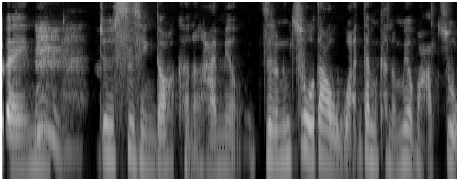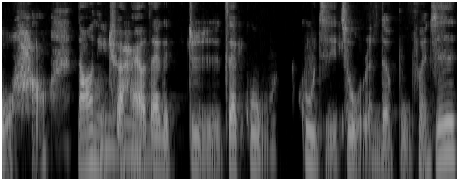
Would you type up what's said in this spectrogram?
对你就是事情都可能还没有，只能做到完，但可能没有办法做好，然后你却还要在就是在顾顾及做人的部分，其实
